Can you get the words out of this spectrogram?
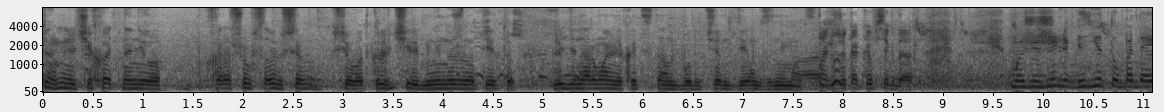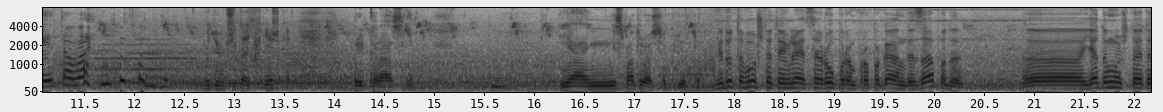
Да мне чихать на него. Хорошо бы совсем все отключили, мне нужен ответ. Люди нормально хоть станут, будут чем делом заниматься. Так же, как и всегда. Мы же жили без Ютуба до этого. Будем читать книжки. Прекрасно. Я не смотрю особо YouTube. Ввиду того, что это является рупором пропаганды Запада, э, я думаю, что это,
